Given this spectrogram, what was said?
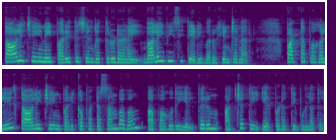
தாலி செயினை பறித்துச் சென்ற திருடனை வலைவீசி தேடி வருகின்றனர். பட்டப்பகலில் தாலி செயின் பறிக்கப்பட்ட சம்பவம் அப்பகுதியில் பெரும் அச்சத்தை ஏற்படுத்தியுள்ளது.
